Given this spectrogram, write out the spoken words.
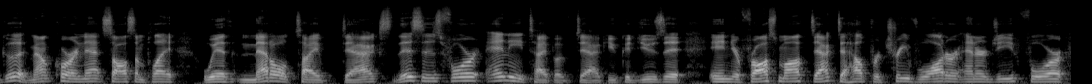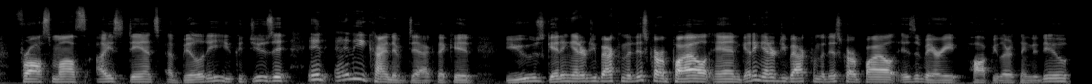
good. Mount Coronet saw some play with metal type decks. This is for any type of deck. You could use it in your Frosmoth deck to help retrieve water energy for Frosmoth's Ice Dance ability. You could use it in any kind of deck that could use getting energy back from the discard pile, and getting energy back from the discard pile is a very popular thing to do.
